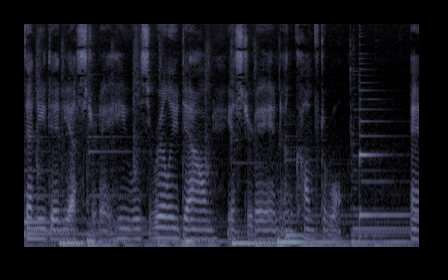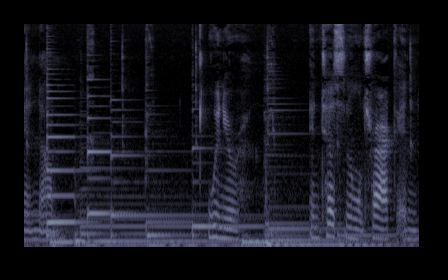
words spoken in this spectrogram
than he did yesterday. He was really down yesterday and uncomfortable. And um, when your intestinal tract and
